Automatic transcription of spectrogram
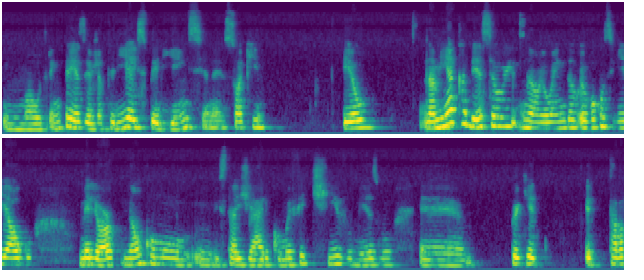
uma outra empresa, eu já teria experiência, né? Só que eu, na minha cabeça, eu não, eu ainda eu vou conseguir algo melhor, não como estagiário, como efetivo mesmo, é, porque eu estava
